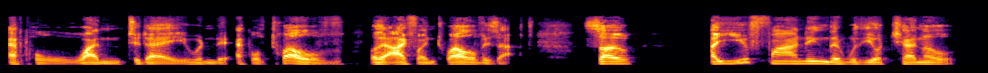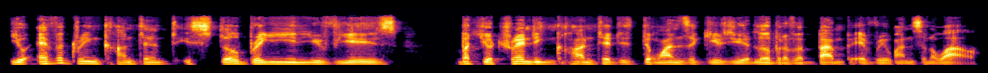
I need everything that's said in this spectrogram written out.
Apple One today when the Apple 12 or the iPhone 12 is out. So, are you finding that with your channel, your evergreen content is still bringing in you views, but your trending content is the ones that gives you a little bit of a bump every once in a while?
